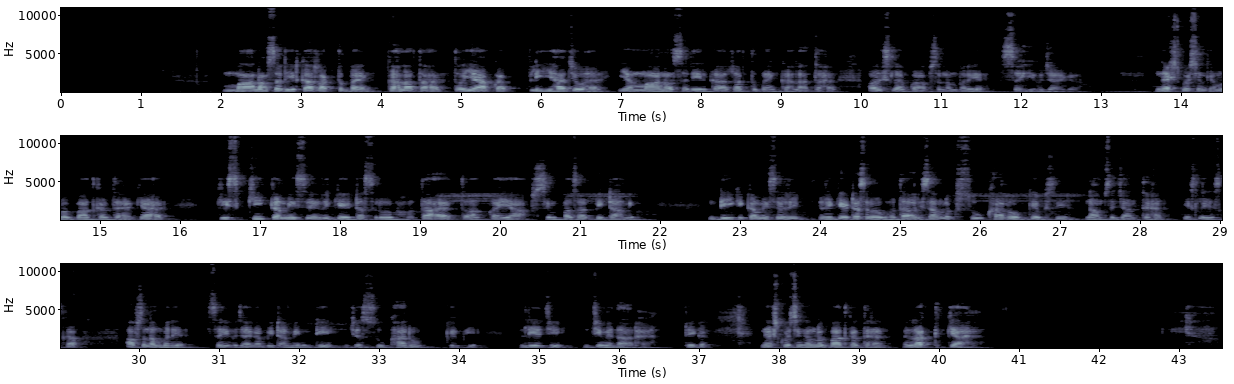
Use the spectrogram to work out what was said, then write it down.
मानव शरीर का रक्त बैंक कहलाता है। तो यह आपका प्लीहा जो है यह मानव शरीर का रक्त बैंक कहलाता है और इसलिए आपका ऑप्शन नंबर ए सही हो जाएगा। नेक्स्ट क्वेश्चन की हम लोग बात करते हैं, क्या है? किसकी कमी से रिकेटस रोग होता है? तो आपका यह आप सिंपल सा विटामिन डी की कमी से रिकेटस रोग होता है और इसे हम लोग सूखा रोग के नाम से जानते हैं, इसलिए इसका ऑप्शन नंबर ए सही हो जाएगा विटामिन डी, जो सूखा रोग के भी लिए जी जिम्मेदार है। ठीक है? नेक्स्ट क्वेश्चन हम लोग बात करते हैं, रक्त क्या है?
